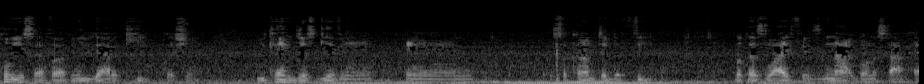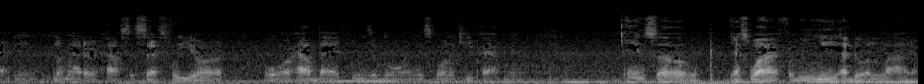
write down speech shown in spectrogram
pull yourself up, and you gotta keep pushing. You can't just give in and succumb to defeat because life is not going to stop happening, no matter how successful you are or how bad things are going. It's going to keep happening. And so that's why, for me, I do a lot of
